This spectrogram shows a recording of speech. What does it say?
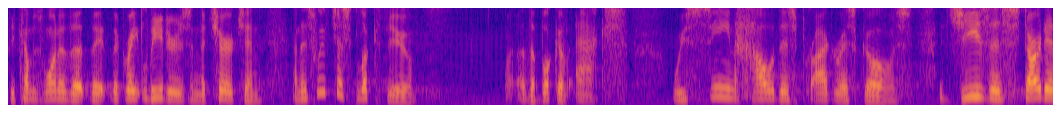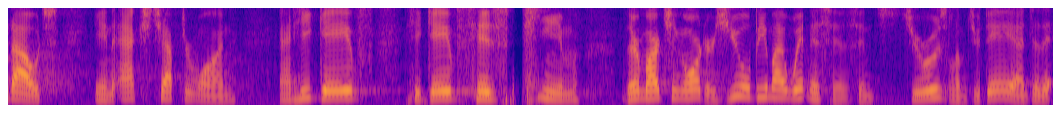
becomes one of the, the, the great leaders in the church. And, and as we've just looked through uh, the book of Acts, we've seen how this progress goes. Jesus started out in Acts chapter 1, and he gave, he gave his team their marching orders. You will be my witnesses in Jerusalem, Judea, and to the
